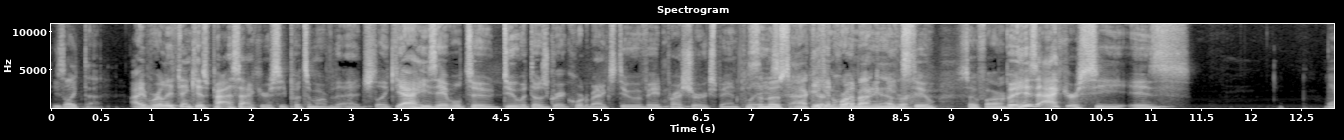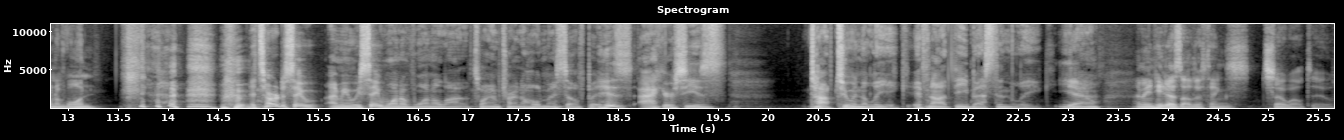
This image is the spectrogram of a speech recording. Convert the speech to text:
He's like that. I really think his pass accuracy puts him over the edge. Like, yeah, he's able to do what those great quarterbacks do: evade pressure, expand plays. He's the most accurate he can quarterback run when he ever needs to. so far. But his accuracy is one of one. it's hard to say. I mean, we say one of one a lot. That's why I'm trying to hold myself. But his accuracy is top two in the league, if not the best in the league. You Yeah. know? I mean, he does other things so well too.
